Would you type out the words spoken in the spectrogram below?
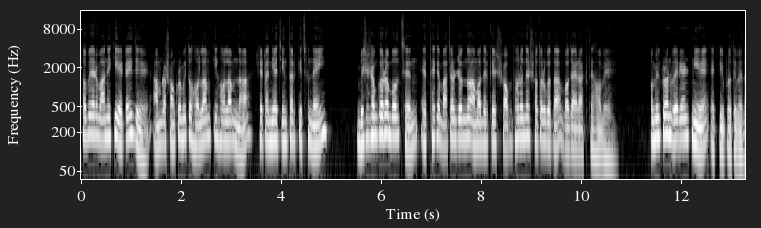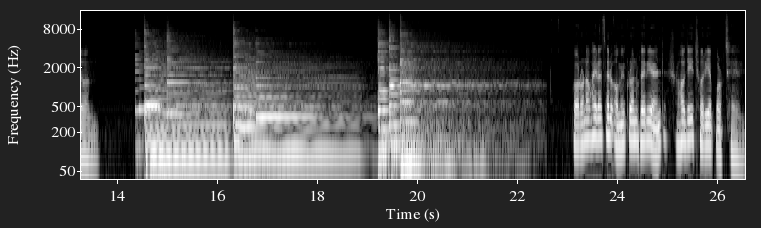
তবে এর মানে কি এটাই যে, আমরা সংক্রমিত হলাম কি হলাম না, সেটা নিয়ে চিন্তার কিছু নেই? বিশেষজ্ঞরা বলছেন, এর থেকে বাঁচার জন্য আমাদেরকে সব ধরনের সতর্কতা বজায় রাখতে হবে। ওমিক্রন ভেরিয়েন্ট নিয়ে একটি প্রতিবেদন। করোনা ভাইরাসের ওমিক্রন ভেরিয়েন্ট সহজেই ছড়িয়ে পড়ছে।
